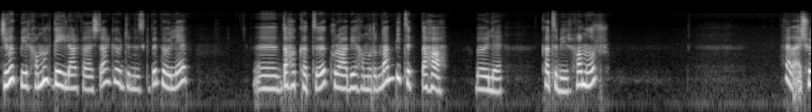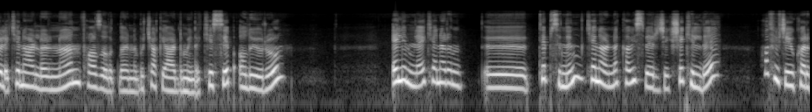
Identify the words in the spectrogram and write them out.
cıvık bir hamur değil arkadaşlar. Gördüğünüz gibi böyle e, daha katı kurabiye hamurundan bir tık daha böyle katı bir hamur. Hemen şöyle kenarlarının fazlalıklarını bıçak yardımıyla kesip alıyorum. Elimle kenarın e, tepsinin kenarına kavis verecek şekilde hafifçe yukarı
